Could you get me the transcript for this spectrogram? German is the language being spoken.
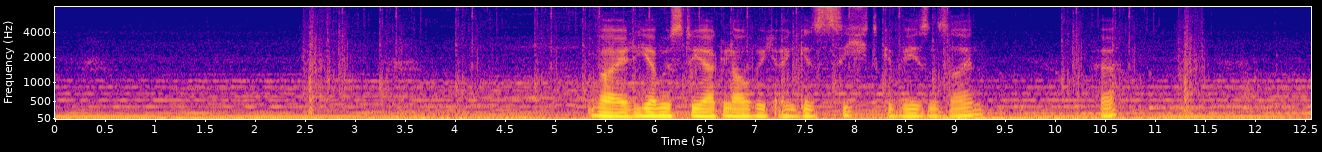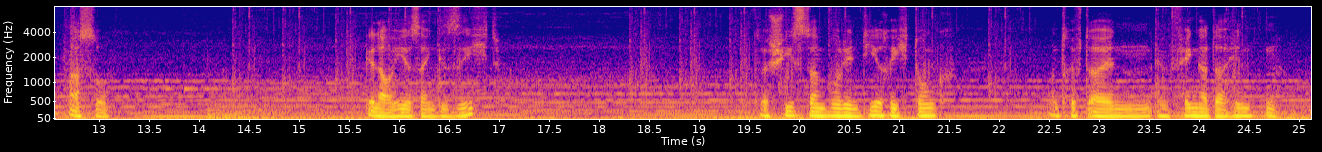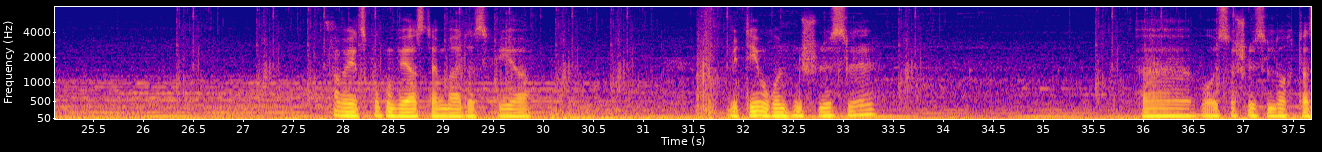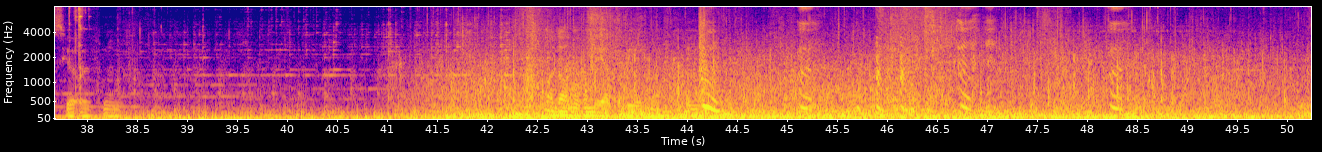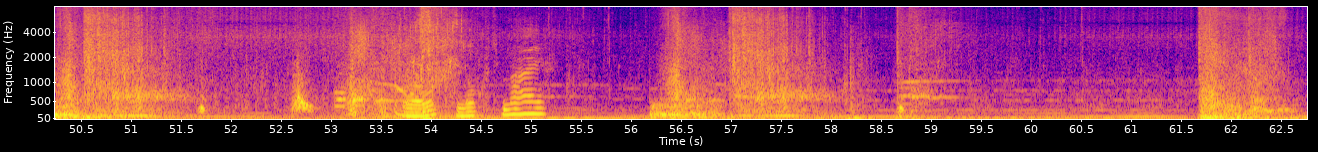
Weil hier müsste ja, glaube ich, ein Gesicht gewesen sein. Hä? Ach so. Genau, hier ist ein Gesicht. Das schießt dann wohl in die Richtung und trifft einen Empfänger da hinten. Aber jetzt gucken wir erst einmal, dass wir mit dem runden Schlüssel ist das Schlüsselloch? Das hier öffnen. Und auch noch ein Erdbeben kriegen. Flucht mal.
